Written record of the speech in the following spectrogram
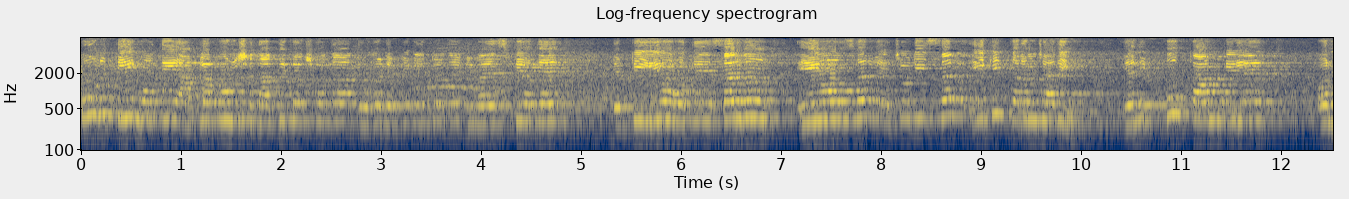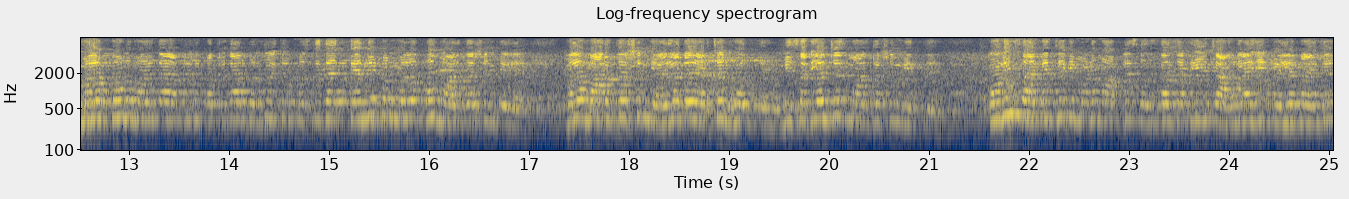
पूर्ण टीम होती. आपला पूर्ण शताब्दी कक्ष होता. दोघं डेप्टी कलेक्टर होते डीवायएस पी होते डेप्टी ईओ होते. सर्व एओ सर्व एच सर्व एक एक कर्मचारी यांनी खूप काम केले और मला कोण माहीत आहे आपले जे पत्रकार बंधू इथे उपस्थित आहेत त्यांनी पण मला खूप मार्गदर्शन केलंय. मला मार्गदर्शन घ्यायला काही अडचण होत नाही. मी सगळ्यांचेच मार्गदर्शन घेते कोणी सांगितले की मॅडम आपल्या संस्थांसाठी हे चांगलं हे केलं पाहिजे.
